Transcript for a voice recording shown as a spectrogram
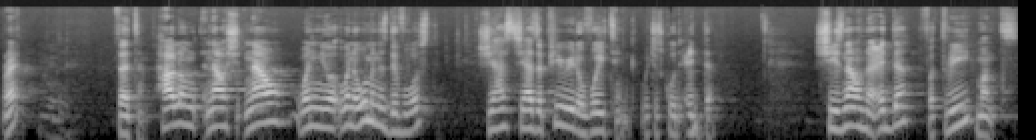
Right? Yeah. Third time. How long? Now, she, now when you when a woman is divorced, she has she has a period of waiting, which is called idda. She's now on her idda for three months.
